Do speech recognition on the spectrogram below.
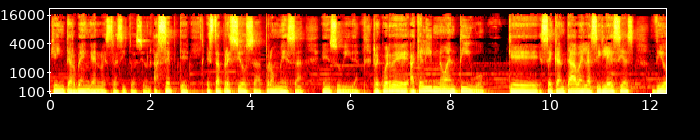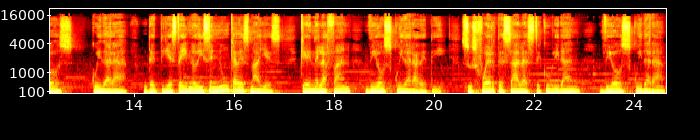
que intervenga en nuestra situación. Acepte esta preciosa promesa en su vida. Recuerde aquel himno antiguo que se cantaba en las iglesias, Dios cuidará de ti. Este himno dice, nunca desmayes, que en el afán Dios cuidará de ti sus fuertes alas te cubrirán, Dios cuidará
